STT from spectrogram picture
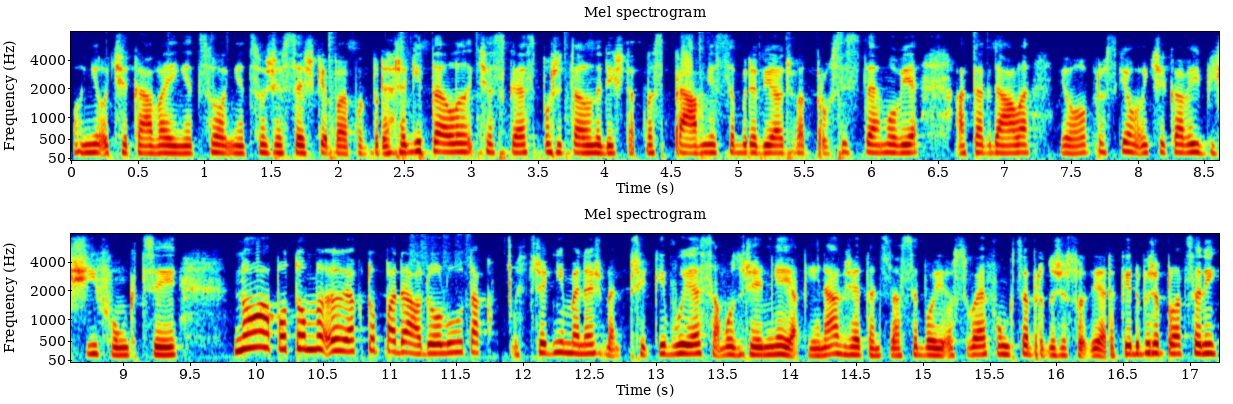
Oni očekávají něco, něco že se ještě pak bude ředitel České spořitelny, když takhle správně se bude vyjadřovat pro systémově a tak dále. Jo, prostě oni očekávají vyšší funkci. No a potom, eh, jak to padá dolů, tak střední management přikivuje, samozřejmě jak jinak, že ten zase bojí o své funkce, protože je taky dobře placený.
